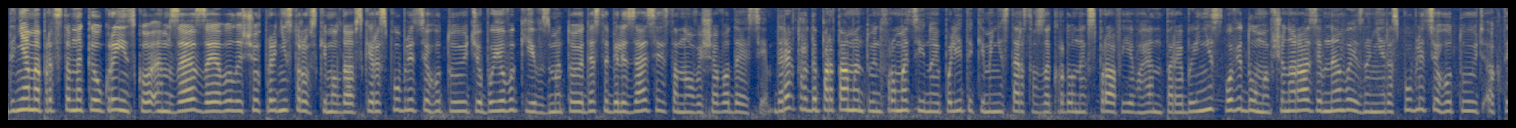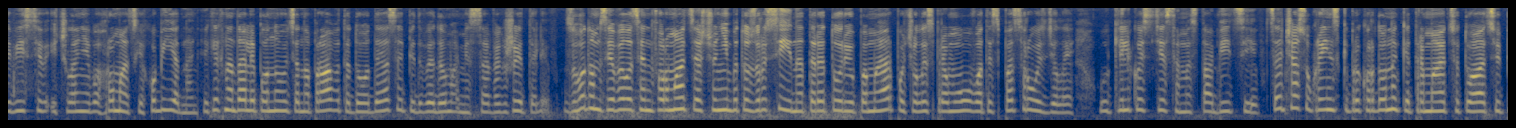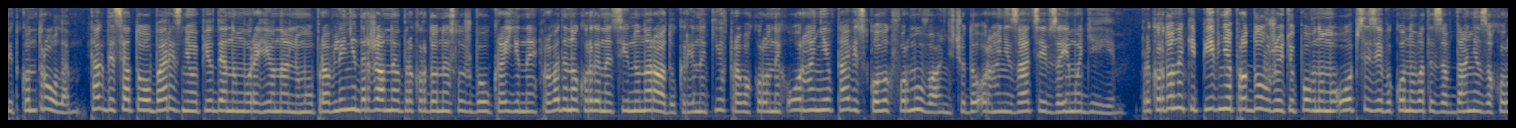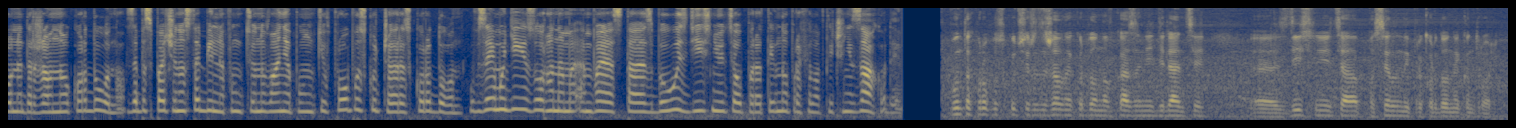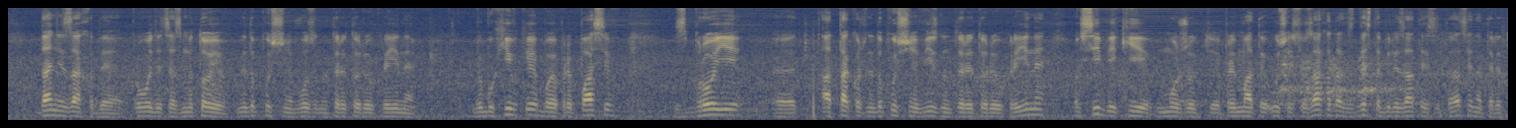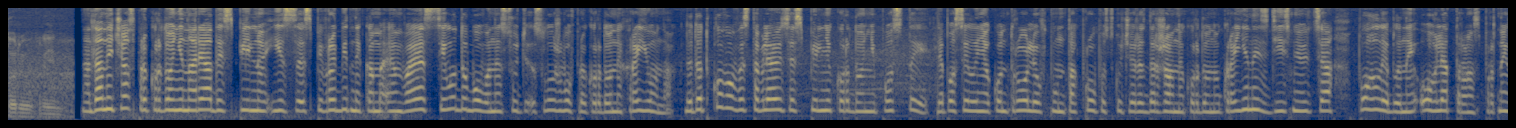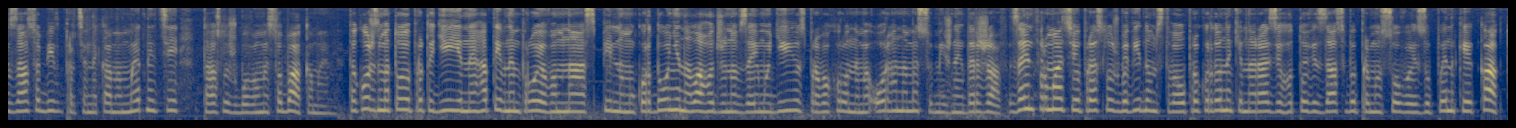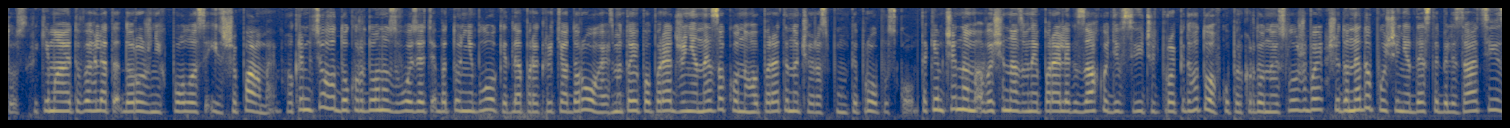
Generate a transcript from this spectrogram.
Днями представники українського МЗС заявили, що в Придністровській Молдавській Республіці готують бойовиків з метою дестабілізації становища в Одесі. Директор департаменту інформаційної політики Міністерства закордонних справ Євген Перебийніс повідомив, що наразі в невизнаній республіці готують активістів і членів громадських об'єднань, яких надалі планується направити до Одеси під видом місцевих жителів. Згодом з'явилася інформація, що нібито з Росії на територію ПМР почали спрямовувати спецрозділи у кількості 700 бійців. В цей час українські прикордонники тримають ситуацію під контролем. Так, 10 березня у південному регіональному управлінні Державної прикордонної служби України проведено координаційну нараду керівників правоохоронних органів та військових формувань щодо організації взаємодії. Прикордонники півдня продовжують у повному обсязі виконувати завдання з охорони державного кордону. Забезпечено стабільне функціонування пунктів пропуску через кордон. У взаємодії з органами МВС та СБУ здійснюються оперативно-профілактичні заходи. В пунктах пропуску через державний кордон на вказаній ділянці здійснюється посилений прикордонний контроль. Дані заходи проводяться з метою недопущення ввозу на територію України вибухівки, боєприпасів, зброї, е, а також недопущення в'їзду на територію України осіб, які можуть приймати участь у заходах з дестабілізації ситуації на території України. На даний час прикордонні наряди спільно із співробітниками МВС цілодобово несуть службу в прикордонних районах. Додатково виставляються спільні кордонні пости для посилення контролю в пунктах пропуску через державний кордон України. Здійснюється поглиблений огляд транспортних засобів працівниками митниці та службовими собаками. Також з метою протидії негативним проявам на спільному кордоні налагоджено взаємодію з правоохоронними органами суміжних держав. За інформацією прес-служби відомства, у прикордонників наразі готові засоби примусової зупинки кактус, які мають вигляд дорожніх полос із шипами. Окрім цього, до кордону звозять бетонні блоки для перекриття дороги з метою попередження незаконного перетину через пункти пропуску. Таким чином, вищеназваний перелік заходів свідчить про підготовку прикордонної служби щодо недопущення дестабілізації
